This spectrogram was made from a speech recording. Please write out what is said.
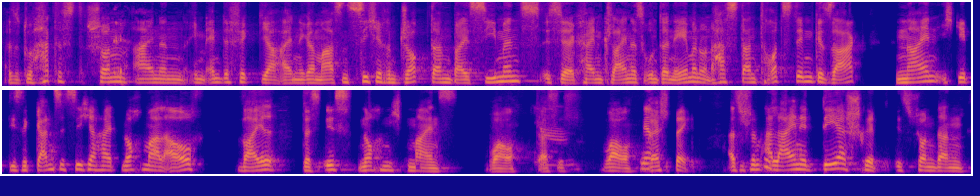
Also du hattest schon einen im Endeffekt ja einigermaßen sicheren Job dann bei Siemens, ist ja kein kleines Unternehmen und hast dann trotzdem gesagt, nein, ich gebe diese ganze Sicherheit nochmal auf, weil das ist noch nicht meins. Wow, das ist, wow, ja. Respekt. Also schon Gut. alleine der Schritt ist schon dann,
